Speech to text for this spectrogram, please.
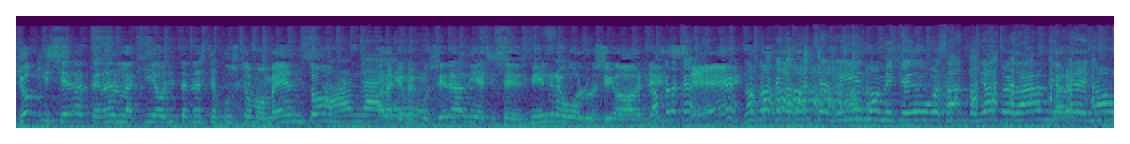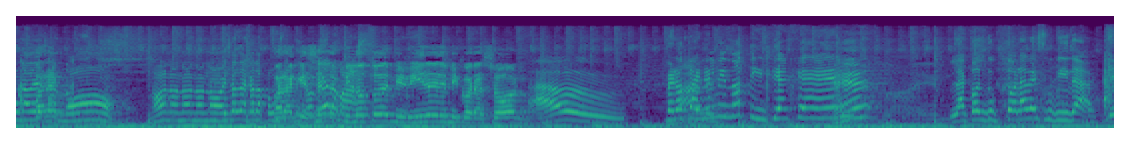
Yo quisiera tenerla aquí ahorita en este justo momento Ándale. para que me pusiera 16 mil revoluciones. No creo, que, ¿eh? no creo que le aguante el ritmo, mi querido Hugo Santos. Ya a tu edad, mi Para- rey. No, una de para- esas no. No, no, no, no, no. Esa déjala para Para que sea nomás. piloto de mi vida y de mi corazón. Au. Pero traen el mismo tinte, Ángel. ¿Eh? La conductora de su vida.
